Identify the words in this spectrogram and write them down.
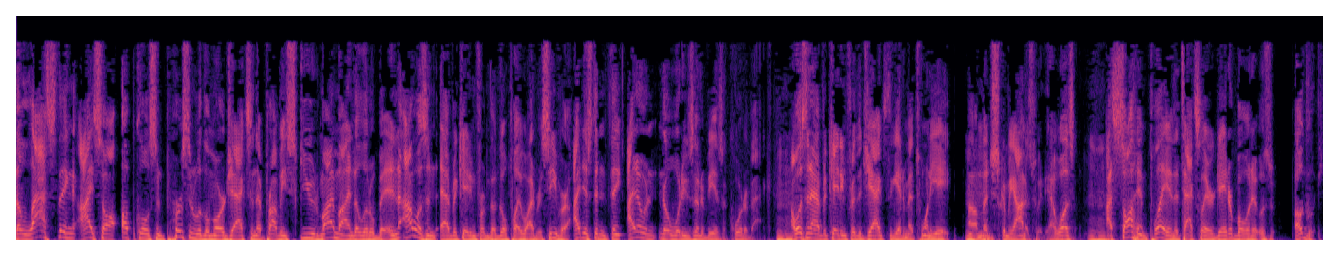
the last thing I saw up close in person with Lamar Jackson that probably skewed my mind a little bit, and I wasn't advocating for him to go play wide receiver. I just didn't think I don't know what he was going to be as a quarterback. Mm-hmm. I wasn't advocating for the Jags to get him at 28. Um, I'm just going to be honest with you. I wasn't. Mm-hmm. I saw him play in the Tax Slayer Gator Bowl, and it was ugly.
